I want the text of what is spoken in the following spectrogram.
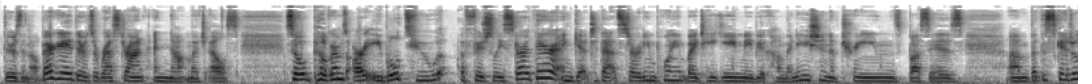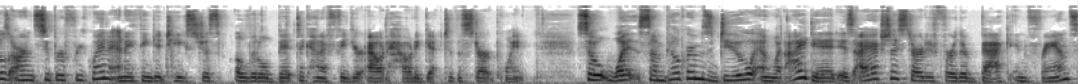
There's an albergue, there's a restaurant, and not much else. So pilgrims are able to officially start there and get to that starting point by taking maybe a combination of trains, buses, um, but the schedules aren't super frequent, and I think it takes just a little bit to kind of figure out how to get to the start point. So what some pilgrims do and what I did is I actually started further back in France.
